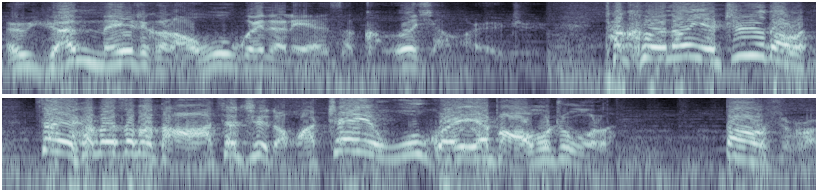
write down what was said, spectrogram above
而袁梅这个老乌龟的脸色可想而知，他可能也知道了，再他妈这么打下去的话，这五鬼也保不住了。到时候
